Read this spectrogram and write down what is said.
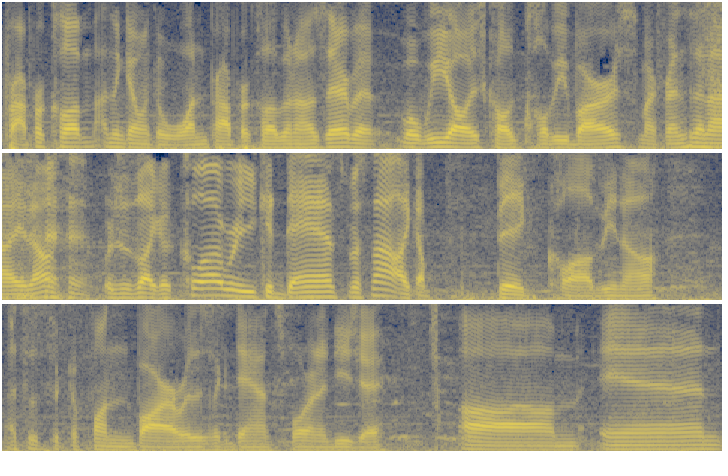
proper club. I think I went to one proper club when I was there, but what we always called clubby bars, my friends and I, you know, which is like a club where you could dance, but it's not like a big club, you know. It's just like a fun bar where there's like a dance floor and a DJ. Um, and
